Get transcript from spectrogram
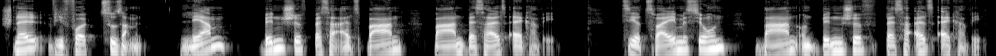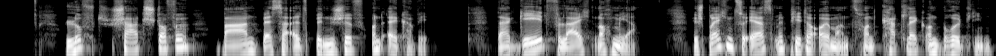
schnell wie folgt zusammen. Lärm, Binnenschiff besser als Bahn, Bahn besser als Lkw. CO2-Emissionen, Bahn und Binnenschiff besser als Lkw. Luftschadstoffe, Bahn besser als Binnenschiff und Lkw. Da geht vielleicht noch mehr. Wir sprechen zuerst mit Peter Eumanns von Katleck und Brötlin.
